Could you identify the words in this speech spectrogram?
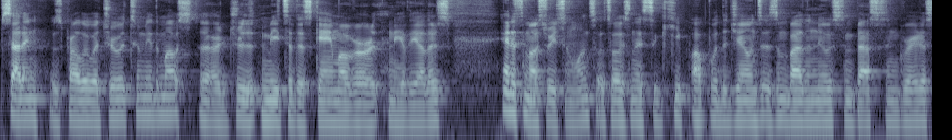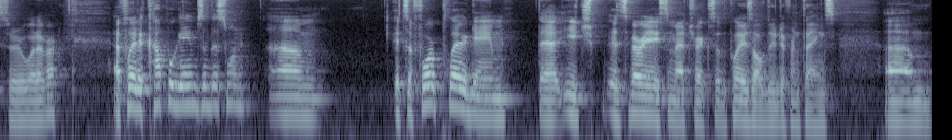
setting was probably what drew it to me the most or drew me to this game over any of the others. And it's the most recent one so it's always nice to keep up with the joneses and buy the newest and best and greatest or whatever I played a couple games of this one. Um, it's a four-player game that each it's very asymmetric, so the players all do different things. Um,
